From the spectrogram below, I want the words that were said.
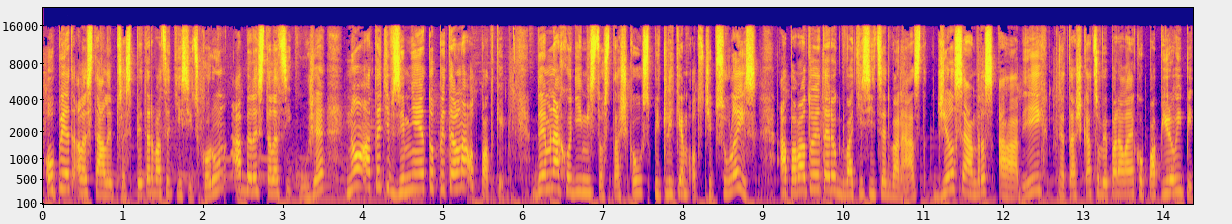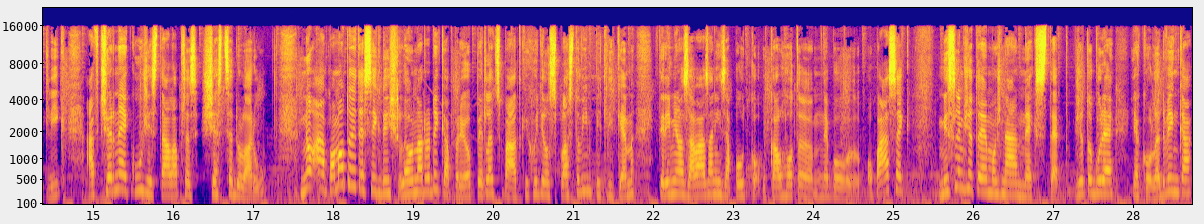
Opět ale stály přes 25 tisíc korun a byly z telecí kůže, no a teď v zimě je to pytel na odpadky. Demna chodí místo s taškou s pytlíkem od chipsů Lace. A pamatujete rok 2012? Jill Sanders a jejich taška, co vypadala jako papírový pytlík a v černé kůži stála přes 600 dolarů? No a pamatujete si, když Leonardo DiCaprio pět let zpátky chodil s plastovým pytlíkem, který měl zavázaný zapoutko u kalhot eh, nebo opásek? Myslím, že to je možná next step, že to bude jako ledvinka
